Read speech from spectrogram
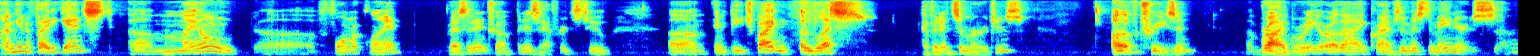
I'm going to fight against um, my own uh, former client, President Trump, in his efforts to um, impeach Biden, unless evidence emerges of treason, bribery, or other high crimes and misdemeanors. Uh,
